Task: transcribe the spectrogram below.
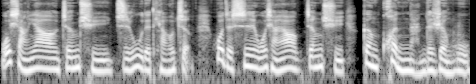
我想要争取职务的调整，或者是我想要争取更困难的任务。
